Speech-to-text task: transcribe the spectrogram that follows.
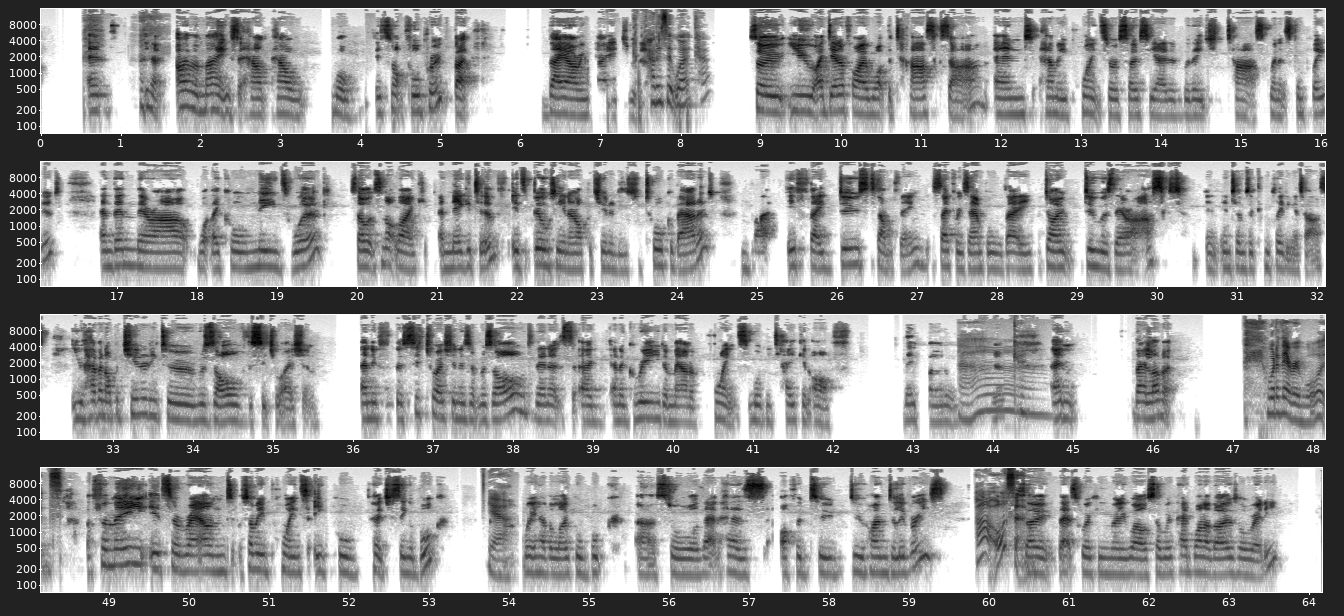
And, you know, I'm amazed at how, how well, it's not foolproof, but they are engaged with it. How does it work, Kat? So you identify what the tasks are and how many points are associated with each task when it's completed. And then there are what they call needs work. So it's not like a negative, it's built in an opportunity to talk about it. But if they do something, say for example, they don't do as they're asked in, in terms of completing a task, you have an opportunity to resolve the situation. And if the situation isn't resolved, then it's a, an agreed amount of points will be taken off their total. Ah. Yeah. And they love it. What are their rewards? For me, it's around so many points equal purchasing a book. Yeah. We have a local book uh, store that has offered to do home deliveries. Oh, awesome. So that's working really well. So we've had one of those already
